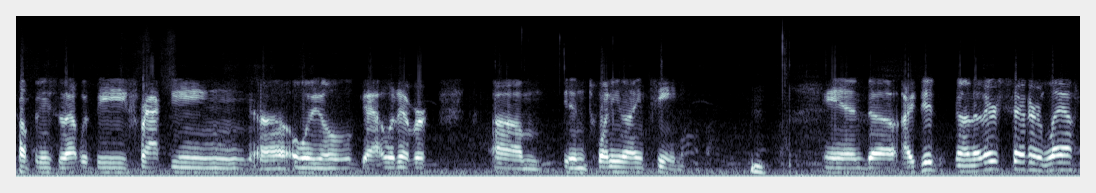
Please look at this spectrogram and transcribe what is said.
companies. So that would be fracking, uh, oil, gas, whatever, um, in 2019. Hmm. And uh, I did now their center left.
